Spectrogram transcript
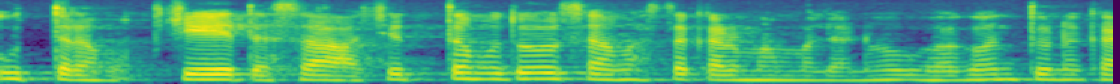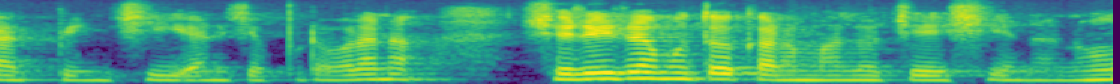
ఉత్తరము. చేతస. చిత్తముతో సమస్త కర్మములను భగవంతునికి అర్పించి అని చెప్పుట వలన శరీరముతో కర్మలు చేసినను.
